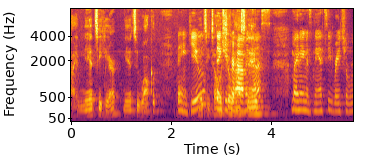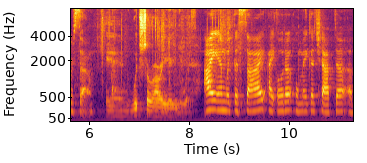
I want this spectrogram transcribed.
I have Nancy here. Nancy, welcome. Thank you. Nancy, tell Thank us you your for last having name. us. My name is Nancy Rachel Rousseau. And which sorority are you with? I am with the Psi Iota Omega chapter of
